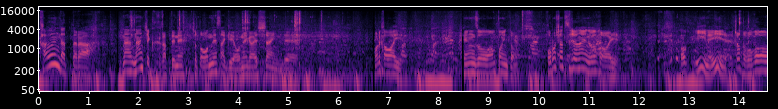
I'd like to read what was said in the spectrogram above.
買うんだったらな何チェックかかってねちょっとお値下げお願いしたいんで これかわい。い建造ワンポイント。ポロシャツじゃないのがかわい。いいいねいいね。ちょっとここ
